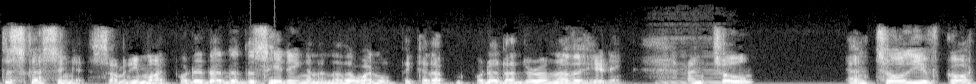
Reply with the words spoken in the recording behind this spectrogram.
discussing it. Somebody might put it under this heading and another one will pick it up and put it under another heading mm-hmm. until until you've got,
